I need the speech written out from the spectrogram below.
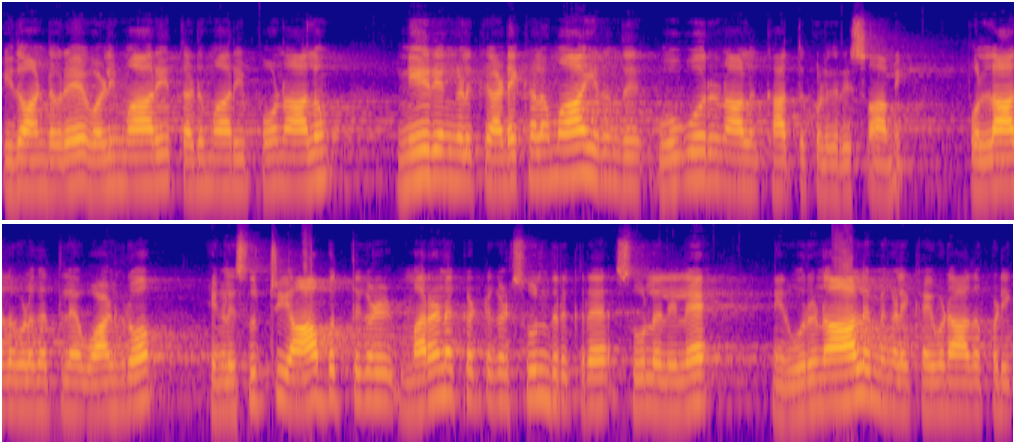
இதோ ஆண்டவரே வழிமாறி தடுமாறி போனாலும் நீர் எங்களுக்கு அடைக்கலமாக இருந்து ஒவ்வொரு நாளும் காத்து கொள்கிறீர் சுவாமி. பொல்லாத உலகத்தில் வாழ்கிறோம். எங்களை சுற்றி ஆபத்துகள் மரணக்கட்டுகள் சூழ்ந்திருக்கிற சூழலிலே நீர் ஒரு நாளும் எங்களை கைவிடாதபடி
